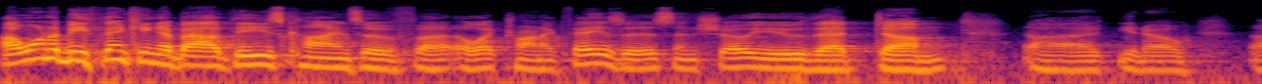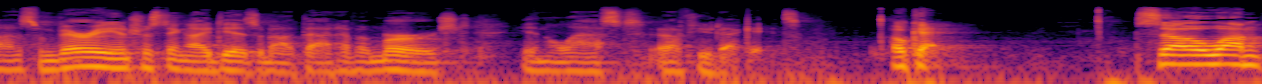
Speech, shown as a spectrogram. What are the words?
I want to be thinking about these kinds of uh, electronic phases and show you that um, uh, you know uh, some very interesting ideas about that have emerged in the last uh, few decades. Okay. So, um,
